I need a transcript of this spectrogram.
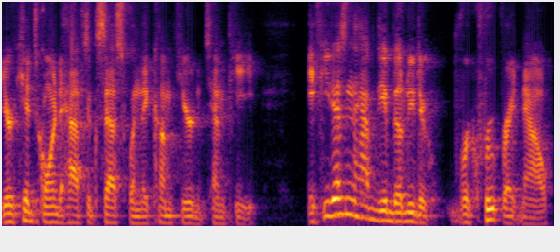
your kid's going to have success when they come here to Tempe. If he doesn't have the ability to recruit right now,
